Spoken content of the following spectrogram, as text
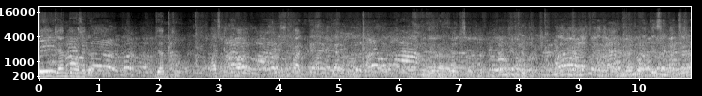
দেখি জ্যান্ত মাছ এটা। জ্যান্ত। টাকা যাচ্ছে দেশি মাছ না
